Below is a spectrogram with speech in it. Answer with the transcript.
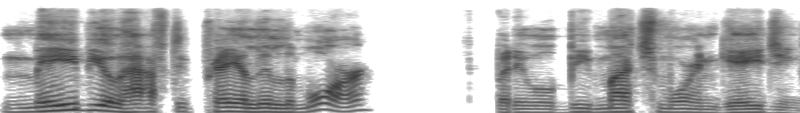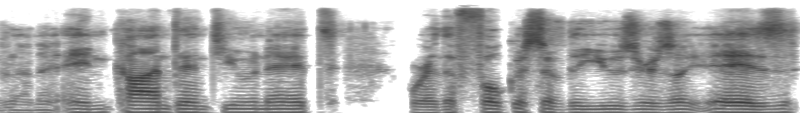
maybe you'll have to pay a little more, but it will be much more engaging than an in content unit where the focus of the users is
